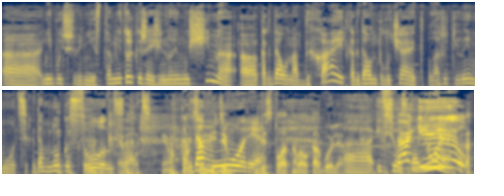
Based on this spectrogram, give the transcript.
а, не будь шовинистом, не только женщина, но и мужчина, а, когда он отдыхает, когда он получает положительные эмоции, когда много солнца, когда море. Бесплатного алкоголя. а, и все остальное,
